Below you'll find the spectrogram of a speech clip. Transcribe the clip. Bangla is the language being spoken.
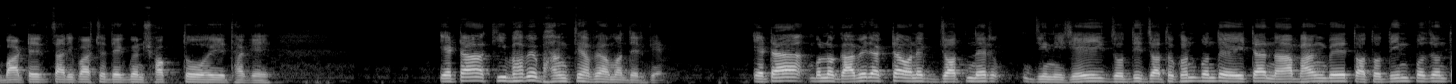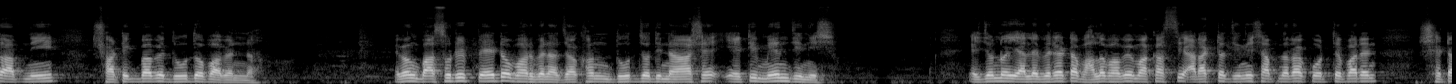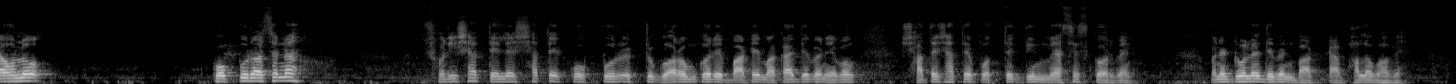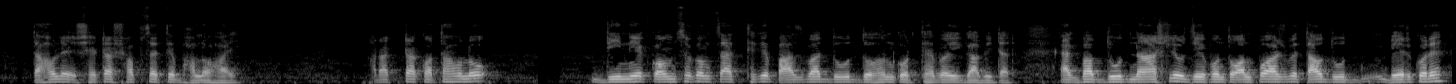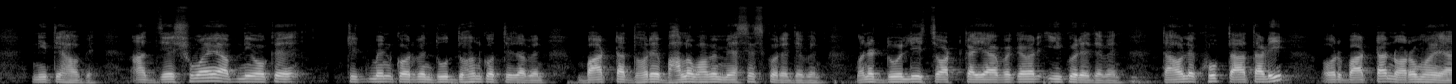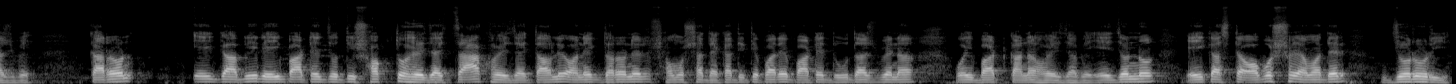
বাটের চারিপাশে দেখবেন শক্ত হয়ে থাকে। এটা কীভাবে ভাঙতে হবে আমাদেরকে? এটা বলল গাভীর একটা অনেক যত্নের জিনিস এই যদি যতক্ষণ পর্যন্ত এইটা না ভাঙবে, ততদিন পর্যন্ত আপনি সঠিকভাবে দুধও পাবেন না। এবং বাছুরের পেটও ভরবে না যখন দুধ যদি না আসে, এটি মেন জিনিস। এই জন্য এই অ্যালোভেরাটা ভালোভাবে মাখাচ্ছি। আর একটা জিনিস আপনারা করতে পারেন, সেটা হলো কর্পূর আছে না? সরিষার তেলের সাথে কর্পূর একটু গরম করে বাটে মাখায় দেবেন এবং সাথে সাথে প্রত্যেক দিন ম্যাসেজ করবেন। মানে ডলে দেবেন বারটা ভালোভাবে। তাহলে সেটা সবচাইতে ভালো হয়। আর একটা কথা হলো, দিনে কমসে কম চার থেকে পাঁচবার দুধ দহন করতে হবে ওই গাভীটার। এক ভাব দুধ না আসলেও যে পর্যন্ত অল্প আসবে তাও দুধ বের করে নিতে হবে। আর যে সময়ে আপনি ওকে ট্রিটমেন্ট করবেন, দুধ দহন করতে যাবেন, বারটা ধরে ভালোভাবে মেসেজ করে দেবেন। মানে ডলি, চটকাইয়া একেবারে ই করে দেবেন। তাহলে খুব তাড়াতাড়ি ওর বাটটা নরম হয়ে আসবে। কারণ এই গাভীর এই বাটে যদি শক্ত হয়ে যায়, চাক হয়ে যায়, তাহলে অনেক ধরনের সমস্যা দেখা দিতে পারে। বাটে দুধ আসবে না, ওই বাট কানা হয়ে যাবে। এই জন্য এই কাজটা অবশ্যই আমাদের জরুরি।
